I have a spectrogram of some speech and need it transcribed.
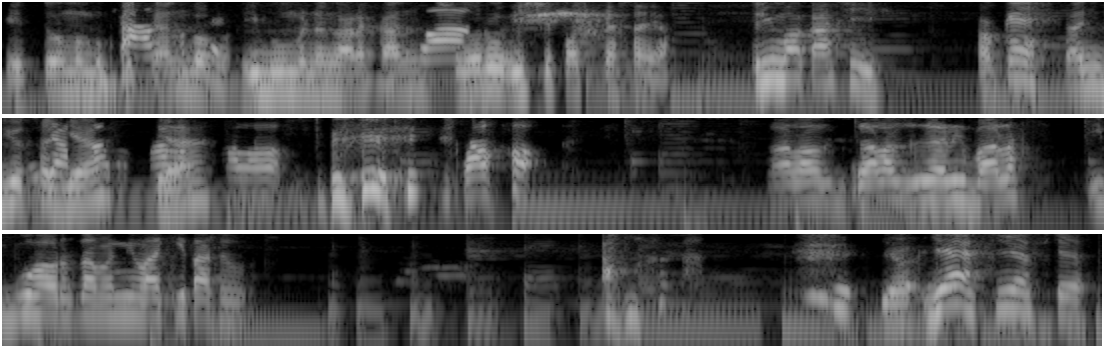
itu membuktikan bahwa Ibu mendengarkan Wah. seluruh isi podcast saya. Terima kasih. Oke, lanjut saja kalau, ya. Kalau kalau kalau kalau nggak dibalas, ibu harus nambah nilai kita tuh. Yo, yes, yes, yes.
